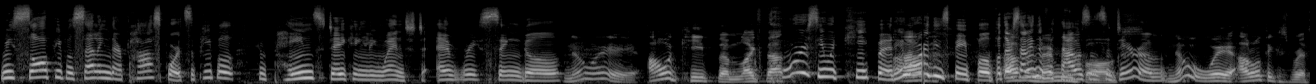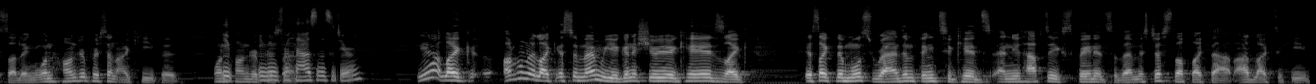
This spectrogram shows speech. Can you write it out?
we saw people selling their passports, the people who painstakingly went to every single No way. I would keep them like that. Of course you would keep it. Who Uh, are these people? But they're I have a selling them for thousands of dirham. No way. I don't think it's worth selling. 100% I keep it. E- 100%. Even for thousands of dirham? Yeah, like I don't know, like it's a memory you're gonna show your kids. Like it's like the most random thing to kids, and you have to explain it to them. It's just stuff like that. I'd like to keep.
